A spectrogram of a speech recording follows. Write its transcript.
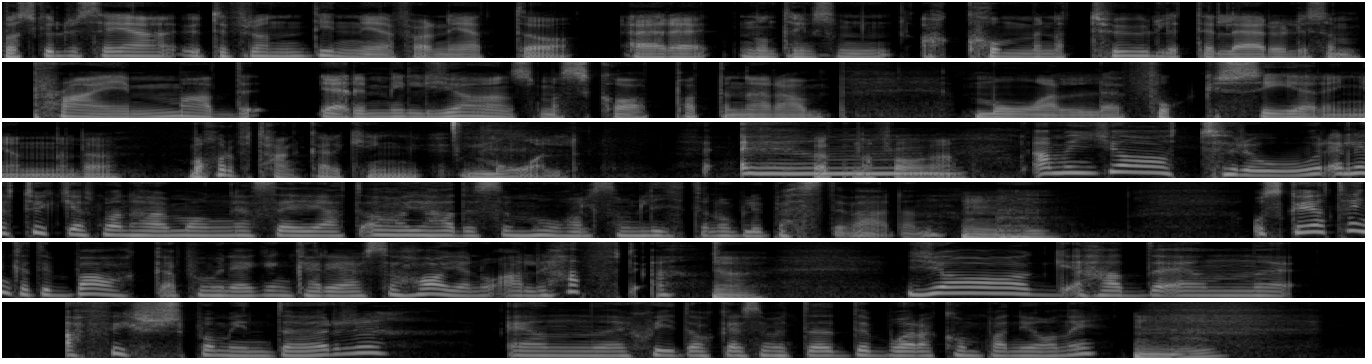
Vad skulle du säga utifrån din erfarenhet då? Är det någonting som kommit naturligt eller är du liksom primad? Är det miljön som har skapat den här um, målfokuseringen? Eller vad har du för tankar kring mål? Öppna Ehm, frågan. Ja, men jag tror, eller jag tycker att man hör många säga att ah, jag hade som mål som liten att bli bäst i världen. Mm. Och ska jag tänka tillbaka på min egen karriär så har jag nog aldrig haft det. Nej. Jag hade en affisch på min dörr, en skidåkare som hette Deborah Compagnoni. Mm.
